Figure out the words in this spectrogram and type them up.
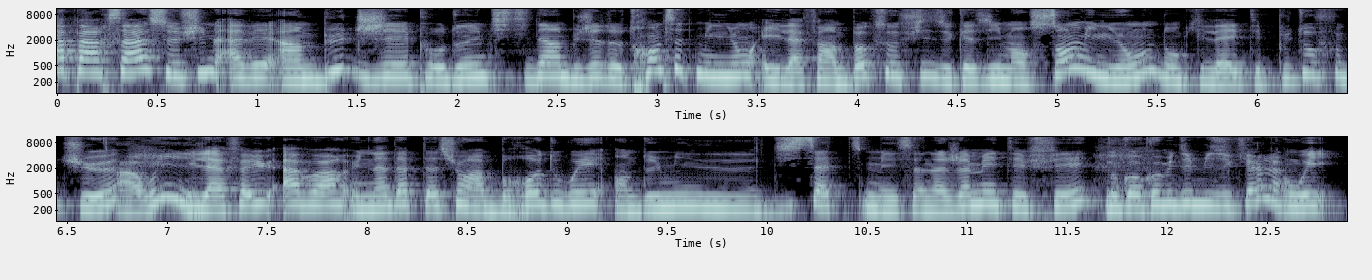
À part ça, ce film avait un budget, pour donner une petite idée, un budget de 37 millions et il a fait un box-office de quasiment 100 millions, donc il a été plutôt fructueux. Ah oui Il a fallu avoir une adaptation à Broadway en 2017, mais ça n'a jamais été fait. Donc en comédie musicale? Oui.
